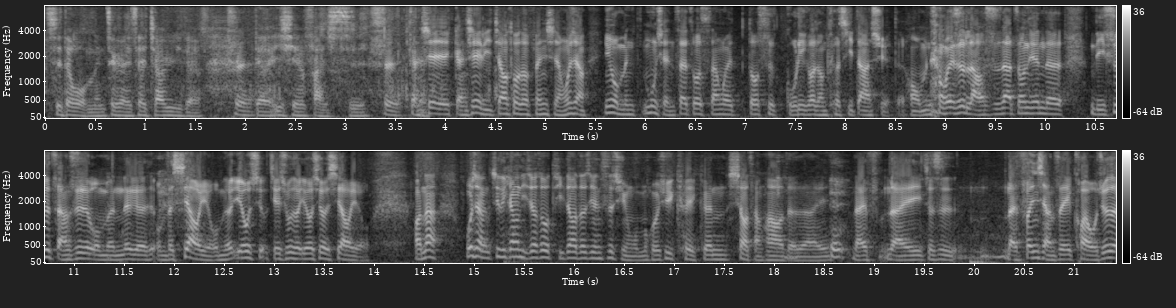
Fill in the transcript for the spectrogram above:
值得我们这个在教育的是的一些反思。是感谢感谢李教授的分享。我想，因为我们目前在座三位都是国立高雄科技大学的，我们两位是老师，那中间的理事长是我们那个我们的校友，我们的优秀杰出的优秀校友。好，那我想，其实刚刚李教授提到这件事情，我们回去可以跟校长好好的来来来就是来分享这一块。我觉得，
